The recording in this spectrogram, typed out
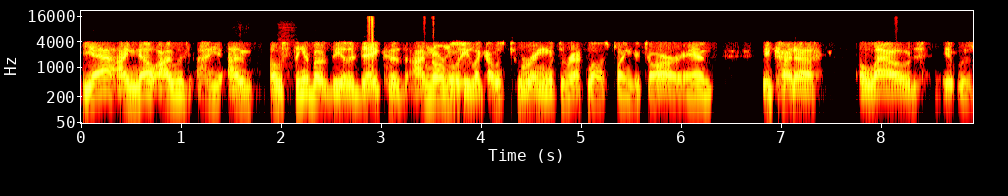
Yeah, I know. I was I I, I was thinking about it the other day because I'm normally like I was touring with the Reklaws playing guitar, and it kind of allowed. It was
